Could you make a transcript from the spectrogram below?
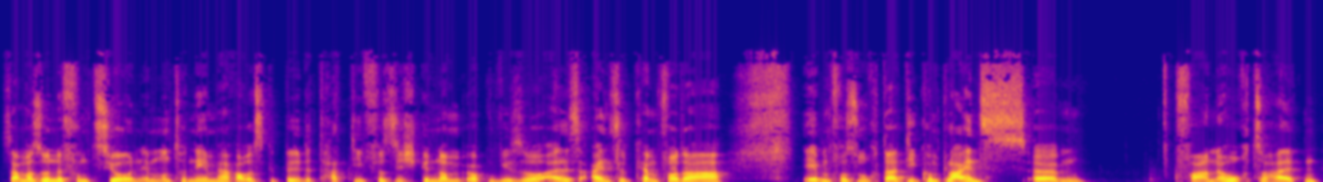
sagen wir, so eine Funktion im Unternehmen herausgebildet hat, die für sich genommen irgendwie so als Einzelkämpfer da eben versucht, da die Compliance-Fahne ähm, hochzuhalten.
